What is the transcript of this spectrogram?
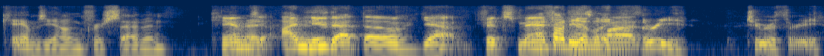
Cam's young for seven. Cam's, Right. I knew that though. Yeah, Fitzmagic I thought he had like lot. three, two or three.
